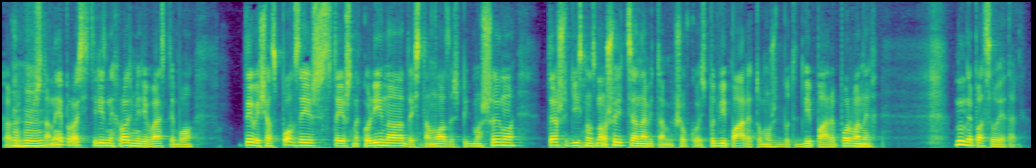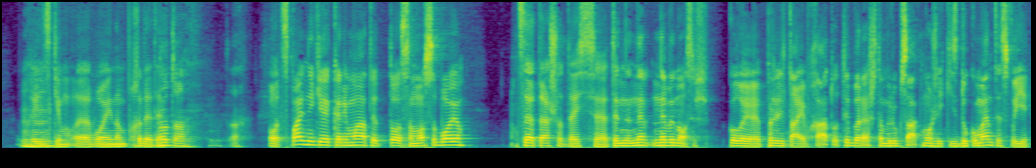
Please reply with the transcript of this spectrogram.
кажуть, uh-huh. штани просять різних розмірів вести, бо ти весь час повзаєш, стаєш на коліна, десь там лазиш під машину. Те, що дійсно зношується, навіть там, якщо в когось по дві пари, то можуть бути дві пари порваних. Ну, не пасує так українським uh воїнам ходити. Ну так. От, спальники, карімати, то само собою. Це те, що десь е, ти не, не, не виносиш. Коли прилітає в хату, ти береш там рюкзак, може, якісь документи свої,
